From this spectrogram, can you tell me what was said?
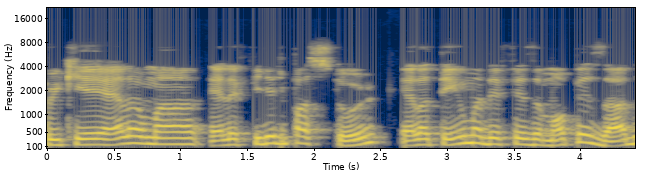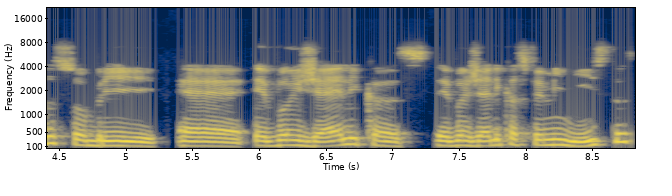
porque ela é uma ela é filha de pastor ela tem uma defesa mó pesada sobre é, evangélicas evangélicas feministas.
